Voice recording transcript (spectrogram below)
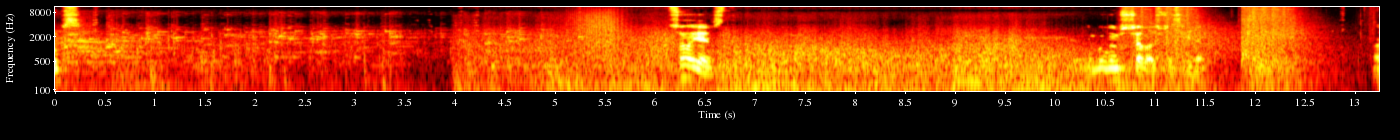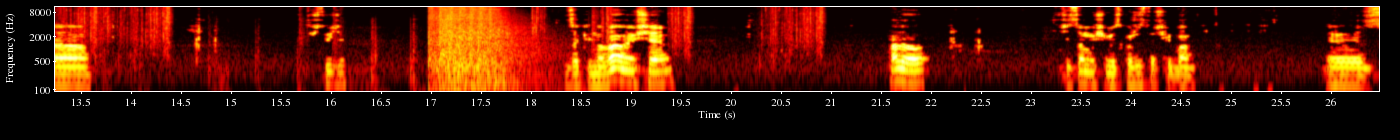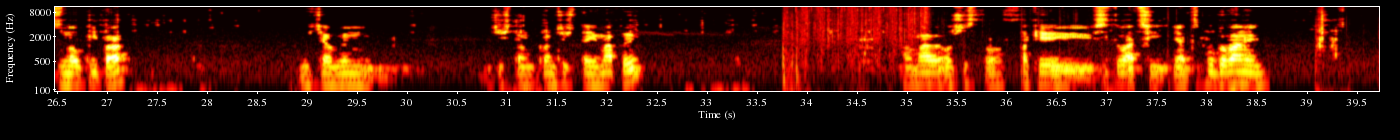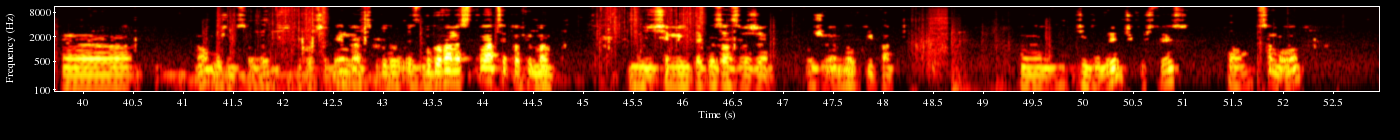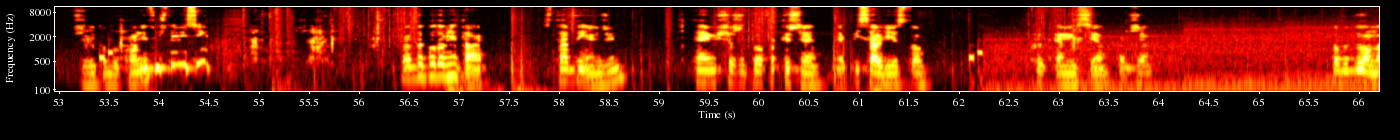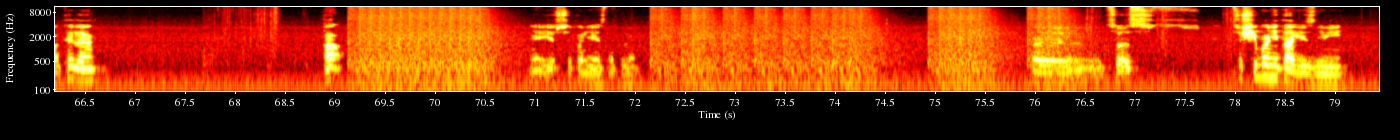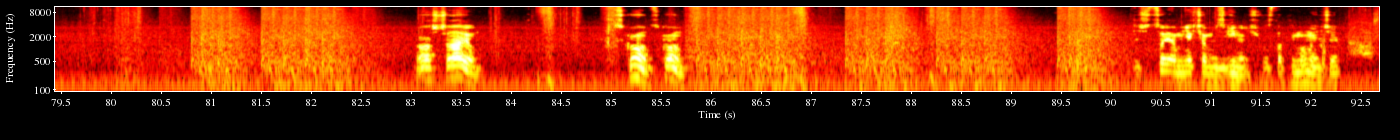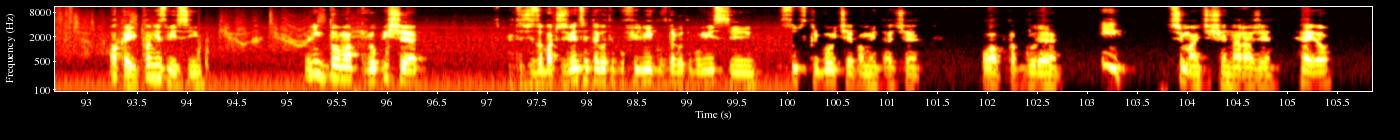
Ups. Co jest? Nie mogłem strzelać przez chwilę. A... Coś tu idzie. Zaklinowałem się. Halo? Wiecie co, musimy skorzystać chyba e, z noclipa. Nie chciałbym gdzieś tam kończyć tej mapy. A małe oszustwo w takiej sytuacji jak zbugowany e, no, możemy sobie robić, zobaczymy, jak zbugo- zbugowana sytuacja, to chyba będziecie mieli tego za złe, że użyłem noclipa. E, dzień dobry, czy ktoś tu jest? O, samolot. Czyli to był koniec już tej misji? Prawdopodobnie tak. Start the engine. Wydaje mi się, że to faktycznie, jak pisali, jest to krótka misja, także to by było na tyle. A! Nie, jeszcze to nie jest na tyle. Eee, co jest? Coś chyba nie tak jest z nimi. O, strzelają. Skąd, skąd? Wiecie co, ja bym nie chciałbym zginąć w ostatnim momencie. Okej, koniec misji. Link do mapki w opisie. Chcecie zobaczyć więcej tego typu filmików, tego typu misji, subskrybujcie, pamiętajcie, łapka w górę i trzymajcie się na razie. Hejo!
